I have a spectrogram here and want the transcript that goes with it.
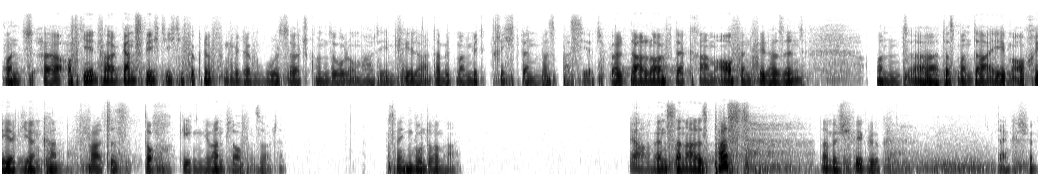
Und äh, auf jeden Fall ganz wichtig die Verknüpfung mit der Google Search Konsole, um halt eben Fehler, damit man mitkriegt, wenn was passiert. Weil da läuft der Kram auf, wenn Fehler sind. Und äh, dass man da eben auch reagieren kann, falls es doch gegen die Wand laufen sollte. Aus welchem Grund auch immer. Ja, wenn es dann alles passt, dann wünsche ich viel Glück. Dankeschön.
